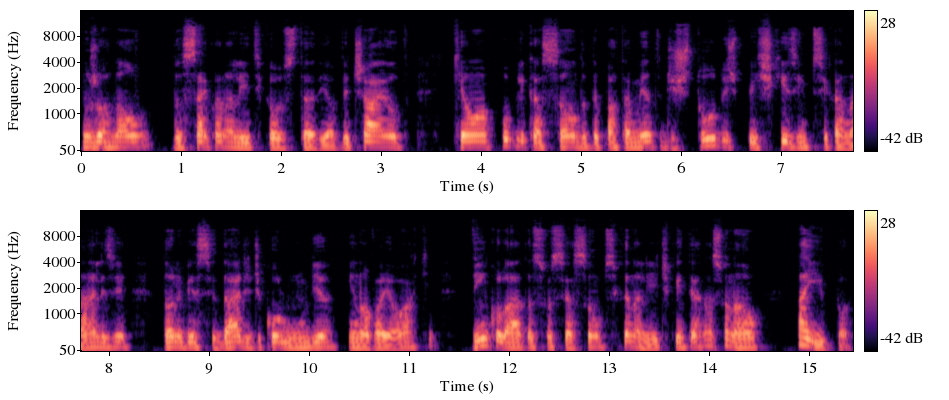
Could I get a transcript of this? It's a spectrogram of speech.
no jornal The Psychoanalytical Study of the Child que é uma publicação do Departamento de Estudo e Pesquisa em Psicanálise da Universidade de Colômbia, em Nova York, vinculada à Associação Psicanalítica Internacional, a IPA.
